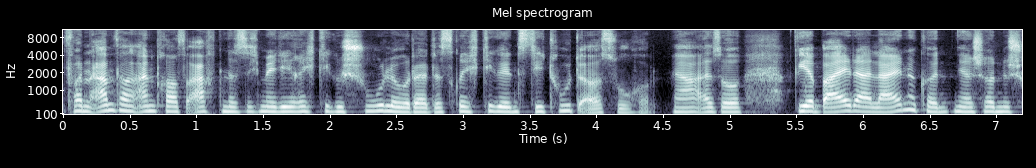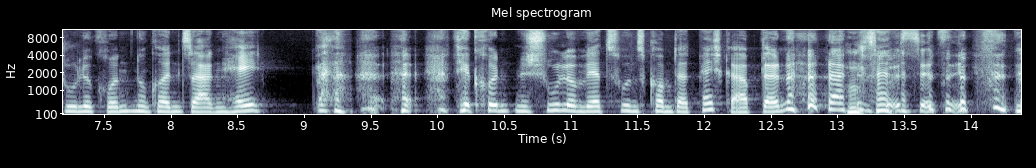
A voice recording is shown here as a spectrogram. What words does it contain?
von Anfang an darauf achten, dass ich mir die richtige Schule oder das richtige Institut aussuche. Ja, also wir beide alleine könnten ja schon eine Schule gründen und könnten sagen, hey, wir gründen eine Schule und wer zu uns kommt, hat Pech gehabt dann. so ist jetzt nicht.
